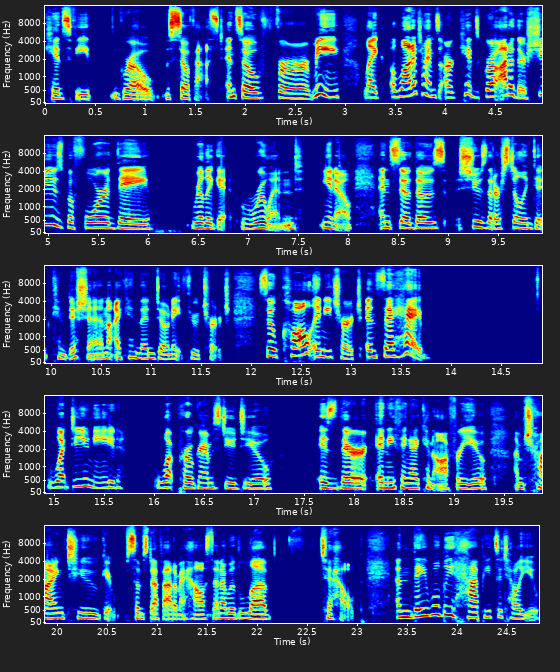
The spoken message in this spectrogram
kids feet grow so fast and so for me like a lot of times our kids grow out of their shoes before they really get ruined, you know. And so those shoes that are still in good condition, I can then donate through church. So call any church and say, "Hey, what do you need? What programs do you do? Is there anything I can offer you? I'm trying to get some stuff out of my house and I would love to help. And they will be happy to tell you.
